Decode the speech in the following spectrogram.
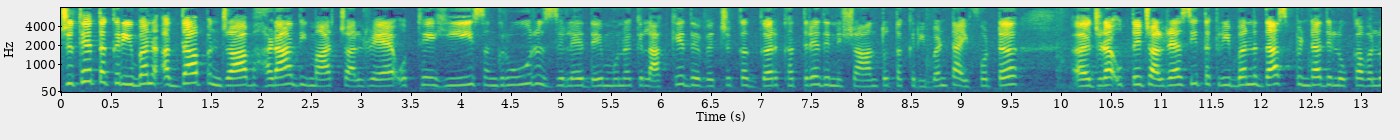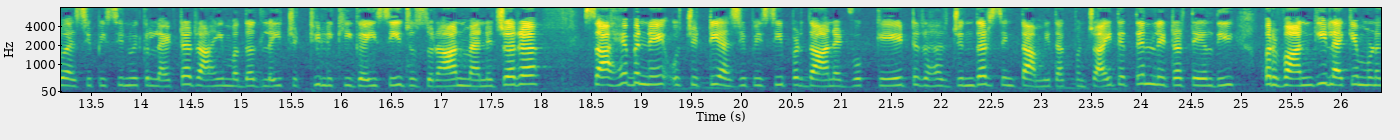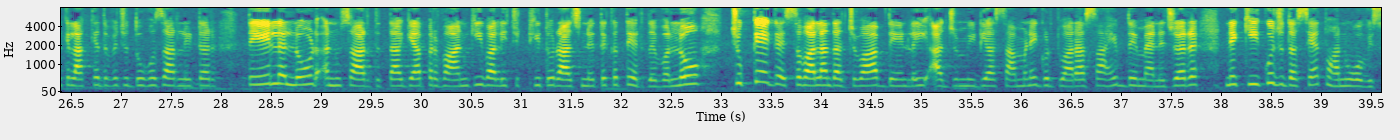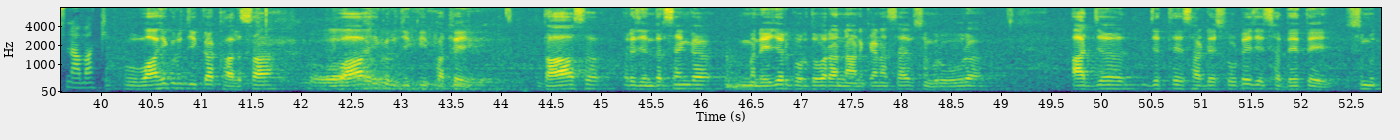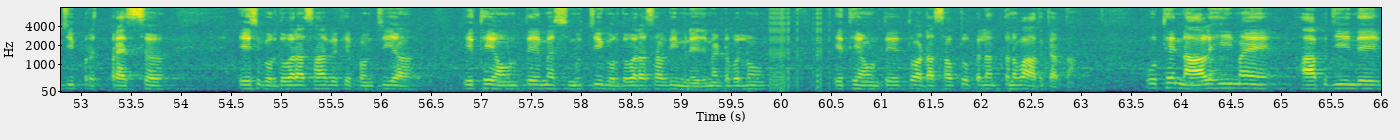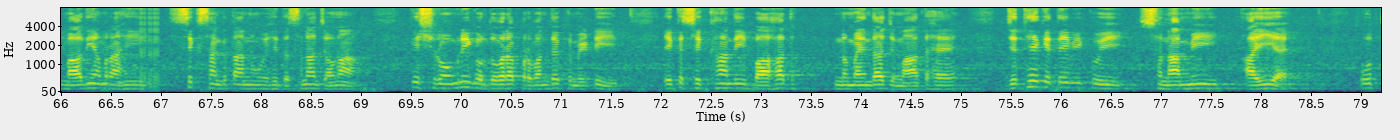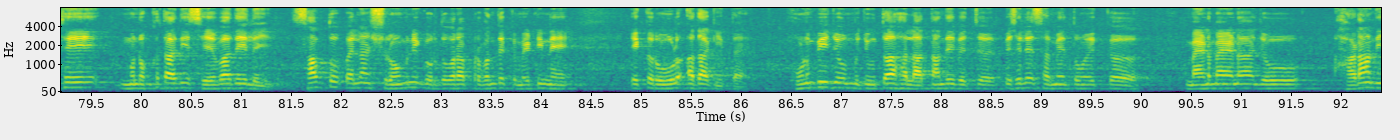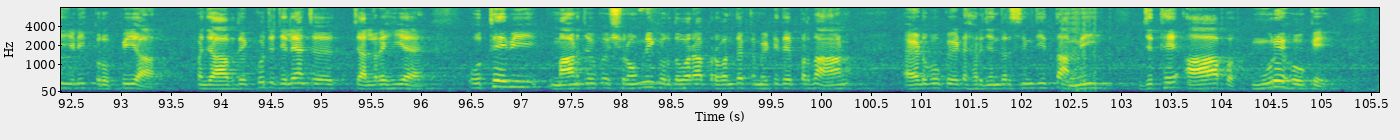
ਜਿੱਥੇ ਤਕਰੀਬਨ ਅੱਧਾ ਪੰਜਾਬ ਹੜ੍ਹਾਂ ਦੀ ਮਾਰ ਚੱਲ ਰਿਹਾ ਹੈ, ਉੱਥੇ ਹੀ ਸੰਗਰੂਰ ਜ਼ਿਲ੍ਹੇ ਦੇ ਮੁਨਕ ਇਲਾਕੇ ਦੇ ਵਿੱਚ ਘੱਗਰ ਖਤਰੇ ਦੇ ਨਿਸ਼ਾਨ ਤੋਂ ਤਕਰੀਬਨ 2.5 ਫੁੱਟ ਜਿਹੜਾ ਉੱਤੇ ਚੱਲ ਰਿਹਾ ਸੀ, ਤਕਰੀਬਨ 10 ਪਿੰਡਾਂ ਦੇ ਲੋਕਾਂ ਵੱਲੋਂ ਐਸਜੀਪੀਸੀ ਨੂੰ ਇੱਕ ਲੈਟਰ ਰਾਹੀਂ ਮਦਦ ਲਈ ਚਿੱਠੀ ਲਿਖੀ ਗਈ ਸੀ, ਜਿਸ ਦੌਰਾਨ ਮੈਨੇਜਰ ਸਾਹਿਬ ਨੇ ਉਹ ਚਿੱਠੀ ਐਸਜੀਪੀਸੀ ਪ੍ਰਧਾਨ ਐਡਵੋਕੇਟ ਹਰਜਿੰਦਰ ਸਿੰਘ ਧਾਮੀ ਤੱਕ ਪਹੁੰਚਾਈ ਤੇ 3 ਲੀਟਰ ਤੇਲ ਦੀ ਪ੍ਰਵਾਨਗੀ ਲੈ ਕੇ ਮੁਣਕ ਇਲਾਕੇ ਦੇ ਵਿੱਚ 2000 ਲੀਟਰ ਤੇਲ ਲੋੜ ਅਨੁਸਾਰ ਦਿੱਤਾ ਗਿਆ। ਪ੍ਰਵਾਨਗੀ ਵਾਲੀ ਚਿੱਠੀ ਤੋਂ ਰਾਜਨੀਤਿਕ ਧਿਰ ਦੇ ਵੱਲੋਂ ਚੁੱਕੇ ਗਏ ਸਵਾਲਾਂ ਦਾ ਜਵਾਬ ਦੇਣ ਲਈ ਅੱਜ ਮੀਡੀਆ ਸਾਹਮਣੇ ਗੁਰਦੁਆਰਾ ਸਾਹਿਬ ਦੇ ਮੈਨੇਜਰ ਨੇ ਕੀ ਕੁਝ ਦੱਸਿਆ, ਤੁਹਾਨੂੰ ਉਹ ਵੀ ਸੁਣਾਵਾਂਗੇ। ਵਾਹਿਗੁਰੂ ਜੀ ਕਾ ਖਾਲਸਾ, ਵਾਹਿਗੁਰੂ ਜੀ ਕੀ ਫਤਿਹ। ਦਾਸ ਰਜਿੰਦਰ ਸਿੰਘ, ਮੈਨੇਜਰ ਗੁਰਦੁਆਰਾ ਨਾਨਕਿਆਣਾ ਸਾਹਿਬ, ਸੰਗਰੂਰ। ਅੱਜ ਜਿੱਥੇ ਸਾਡੇ ਛੋਟੇ ਜਿਹੇ ਸੱਦੇ ਤੇ ਸਮੁੱਚੀ ਪ੍ਰ- ਪ੍ਰੈਸ ਇਸ ਗੁਰਦੁਆਰਾ ਸਾਹਿਬ ਵਿਖੇ ਪਹੁੰਚੀ ਆ, ਇੱਥੇ ਆਉਣ ਤੇ ਮੈਂ ਸਮੁੱਚੀ ਗੁਰਦੁਆਰਾ ਸਾਹਿਬ ਦੀ ਮੈਨੇਜਮੈਂਟ ਵੱਲੋਂ ਇੱਥੇ ਆਉਣ ਤੇ ਤੁਹਾਡਾ ਸਭ ਤੋਂ ਪਹਿਲਾਂ ਧੰਨਵਾਦ ਕਰਦਾ। ਉੱਥੇ ਨਾਲ ਹੀ ਮੈਂ ਆਪ ਜੀ ਦੇ ਮਾਧਿਅਮ ਰਾਹੀਂ ਸਿੱਖ ਸੰਗਤਾਂ ਨੂੰ ਇਹ ਦੱਸਣਾ ਚਾਹੁੰਦਾ ਕਿ ਸ਼੍ਰੋਮਣੀ ਗੁਰਦੁਆਰਾ ਪ੍ਰਬੰਧਕ ਕਮੇਟੀ ਇੱਕ ਸਿੱਖਾਂ ਦੀ ਬਾਹਦ ਨੁਮਾਇੰਦਾ ਜਮਾਤ ਹੈ, ਜਿੱਥੇ ਕਿਤੇ ਵੀ ਕੋਈ ਸੁਨਾਮੀ ਆਈ ਹੈ, ਉੱਥੇ ਮਨੁੱਖਤਾ ਦੀ ਸੇਵਾ ਦੇ ਲਈ ਸਭ ਤੋਂ ਪਹਿਲਾਂ ਸ਼੍ਰੋਮਣੀ ਗੁਰਦੁਆਰਾ ਪ੍ਰਬੰਧਕ ਕਮੇਟੀ ਨੇ ਇੱਕ ਰੋਲ ਅਦਾ ਕੀਤਾ ਹੈ। ਹੁਣ ਵੀ ਜੋ ਮੌਜੂਦਾ ਹਾਲਾਤਾਂ ਦੇ ਵਿੱਚ ਪਿਛਲੇ ਸਮੇਂ ਤੋਂ ਇੱਕ ਮੈਂਡਮੈਨ ਜੋ ਹੜ੍ਹਾਂ ਦੀ ਜਿਹੜੀ ਕਰੋਪੀ ਆ, ਪੰਜਾਬ ਦੇ ਕੁਝ ਜ਼ਿਲ੍ਹਿਆਂ 'ਚ ਚੱਲ ਰਹੀ ਹੈ, ਉੱਥੇ ਵੀ ਮਾਨਯੋਗ ਸ਼੍ਰੋਮਣੀ ਗੁਰਦੁਆਰਾ ਪ੍ਰਬੰਧਕ ਕਮੇਟੀ ਦੇ ਪ੍ਰਧਾਨ ਐਡਵੋਕੇਟ ਹਰਜਿੰਦਰ ਸਿੰਘ ਜੀ ਧਾਮੀ ਜਿੱਥੇ ਆਪ ਮੂਰੇ ਹੋ ਕੇ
